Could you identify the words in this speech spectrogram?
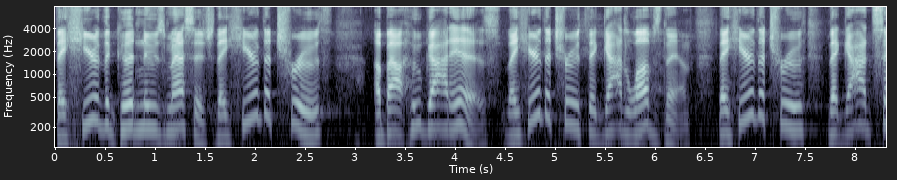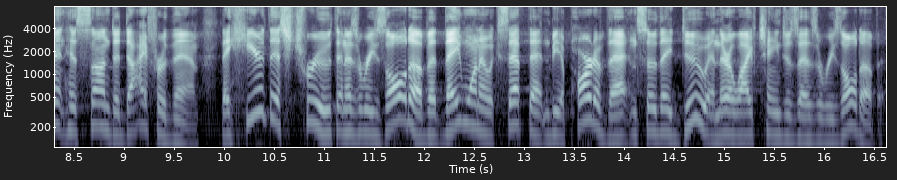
They hear the good news message, they hear the truth about who God is. They hear the truth that God loves them. They hear the truth that God sent his son to die for them. They hear this truth, and as a result of it, they want to accept that and be a part of that, and so they do, and their life changes as a result of it.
